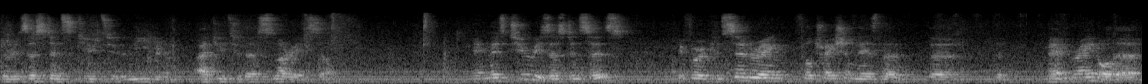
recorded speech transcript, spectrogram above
the resistance due to the medium, uh, due to the slurry itself. And there's two resistances. If we're considering filtration, there's the, the, the membrane or the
